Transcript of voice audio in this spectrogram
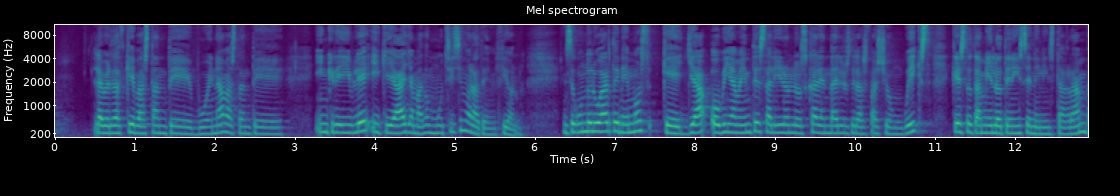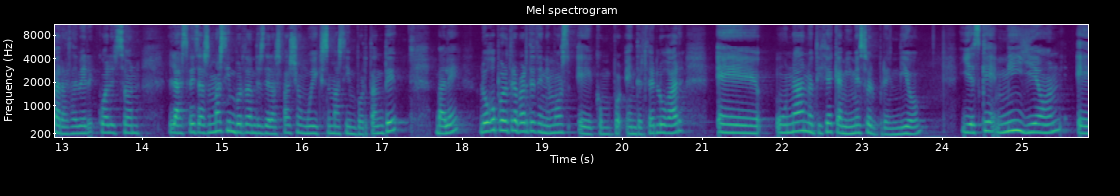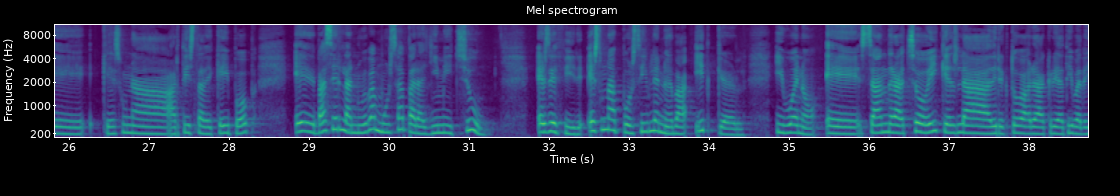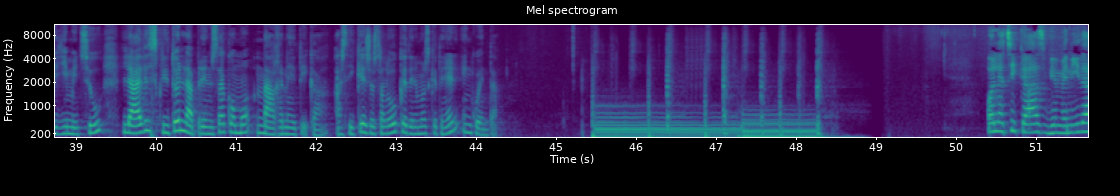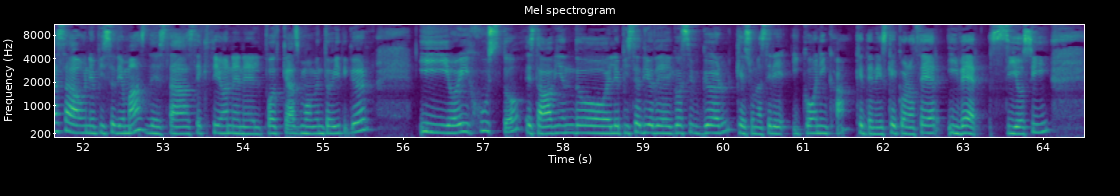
la verdad que bastante buena, bastante increíble y que ha llamado muchísimo la atención. En segundo lugar tenemos que ya obviamente salieron los calendarios de las Fashion Weeks, que esto también lo tenéis en el Instagram para saber cuáles son las fechas más importantes de las Fashion Weeks más importante, ¿vale? Luego por otra parte tenemos eh, en tercer lugar eh, una noticia que a mí me sorprendió y es que Mi Yeon, eh, que es una artista de K-pop, eh, va a ser la nueva musa para Jimmy Choo. Es decir, es una posible nueva It Girl. Y bueno, eh, Sandra Choi, que es la directora creativa de Jimmy Choo, la ha descrito en la prensa como magnética. Así que eso es algo que tenemos que tener en cuenta. Hola chicas, bienvenidas a un episodio más de esta sección en el podcast Momento It Girl. Y hoy justo estaba viendo el episodio de Gossip Girl, que es una serie icónica que tenéis que conocer y ver sí o sí,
